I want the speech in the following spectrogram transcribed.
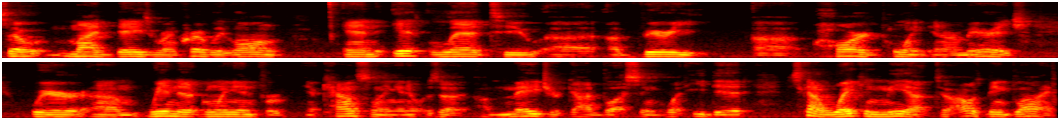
So my days were incredibly long and it led to uh, a very uh, hard point in our marriage where um, we ended up going in for you know, counseling and it was a, a, major god blessing what he did just kind of waking me up to i was being blind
